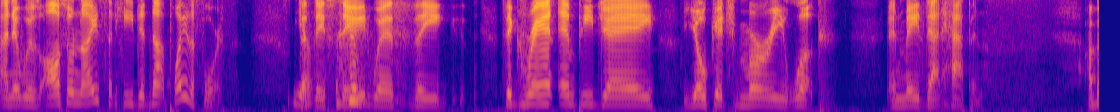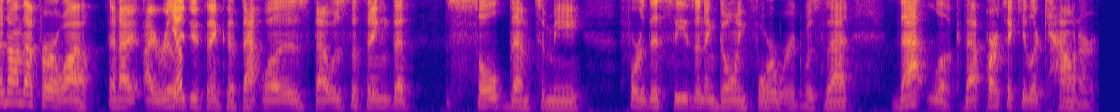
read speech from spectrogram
and it was also nice that he did not play the fourth. Yep. That they stayed with the the Grant MPJ Jokic Murray look and made that happen. I've been on that for a while, and I, I really yep. do think that that was that was the thing that sold them to me for this season and going forward was that that look, that particular counter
